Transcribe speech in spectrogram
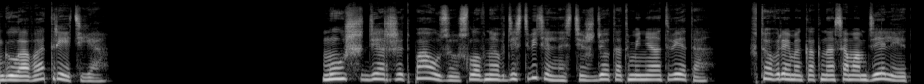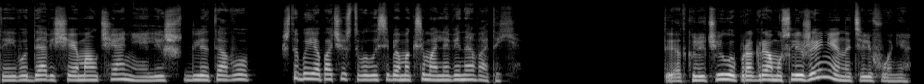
Глава третья. Муж держит паузу, словно в действительности ждет от меня ответа, в то время как на самом деле это его давящее молчание лишь для того, чтобы я почувствовала себя максимально виноватой. «Ты отключила программу слежения на телефоне?»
